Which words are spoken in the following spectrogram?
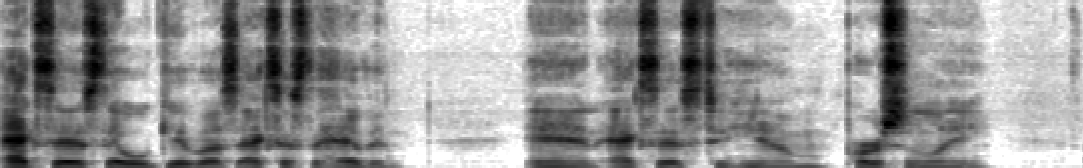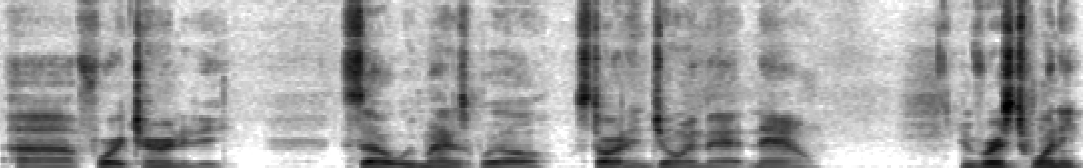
access that will give us access to heaven and access to Him personally uh, for eternity. So we might as well start enjoying that now. In verse 20,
